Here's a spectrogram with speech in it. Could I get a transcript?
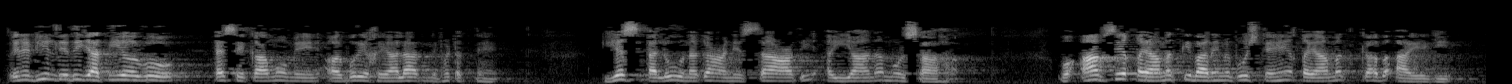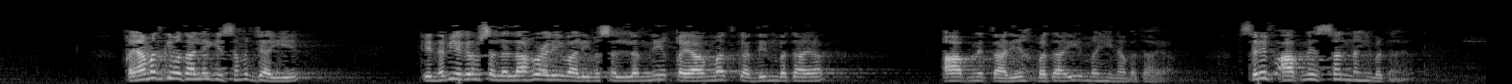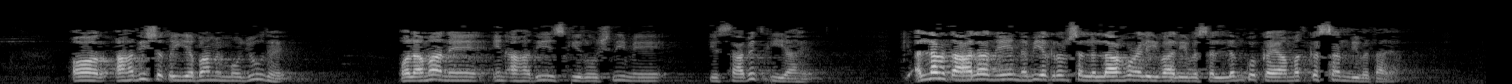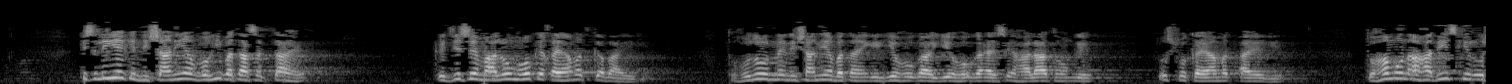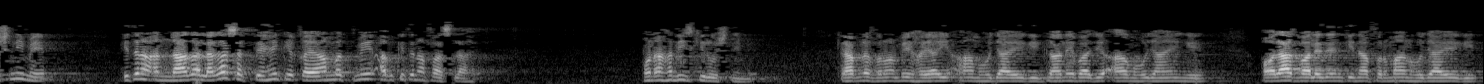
تو انہیں ڈھیل دے دی جاتی ہے اور وہ ایسے کاموں میں اور برے خیالات میں بھٹکتے ہیں۔ یس الساعتی ایانا مرساہ وہ آپ سے قیامت کے بارے میں پوچھتے ہیں، قیامت کب آئے گی؟ قیامت کے متعلق یہ سمجھ جائیے کہ نبی اکرم صلی اللہ علیہ وآلہ وسلم نے قیامت کا دن بتایا۔ آپ نے تاریخ بتائی، مہینہ بتایا۔ صرف آپ نے سن نہیں بتایا۔ اور احادیث طیبہ میں موجود ہے۔ علماء نے ان احادیث کی روشنی میں یہ ثابت کیا ہے کہ اللہ تعالی نے نبی اکرم صلی اللہ علیہ وآلہ وسلم کو قیامت کا سن بھی بتایا۔ اس لیے کہ نشانیاں وہی بتا سکتا ہے کہ جسے معلوم ہو کہ قیامت کب آئے گی۔ تو حضور نے نشانیاں بتائیں گے، یہ ہوگا یہ ہوگا، ایسے حالات ہوں گے، تو اس وقت قیامت آئے گی۔ تو ہم ان احادیث کی روشنی میں اتنا اندازہ لگا سکتے ہیں کہ قیامت میں اب کتنا فاصلہ ہے۔ ان احادیث کی روشنی میں کہ آپ نے فرمان بے حیائی عام ہو جائے گی، گانے بازی عام ہو جائیں گے، اولاد والدین کی نافرمان ہو جائے گی۔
